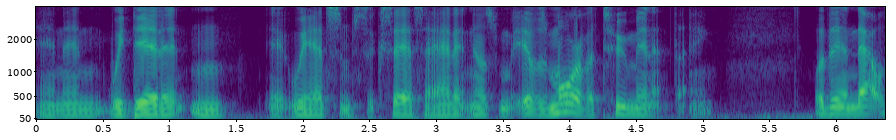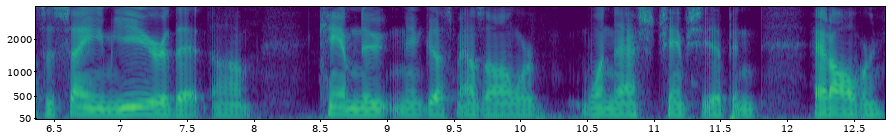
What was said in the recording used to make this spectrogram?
And then we did it, and it, we had some success at it. And it was it was more of a two minute thing. Well, then that was the same year that um, Cam Newton and Gus Malzahn were won national championship in at Auburn.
